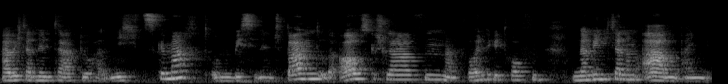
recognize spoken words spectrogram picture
habe ich dann den Tag durch halt nichts gemacht und ein bisschen entspannt oder ausgeschlafen, meine Freunde getroffen und dann bin ich dann am Abend ein,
